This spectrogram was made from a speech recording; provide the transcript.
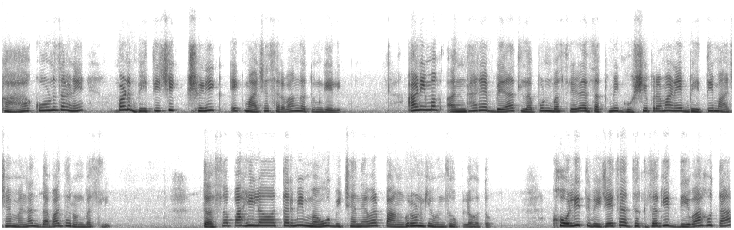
का कोण जाणे पण भीतीची क्षणिक एक माझ्या सर्वांगातून गेली. आणि मग अंधाऱ्या बिळात लपून बसलेल्या जखमी घुशीप्रमाणे भीती माझ्या मनात दबा धरून बसली. तसं पाहिलं तर मी मऊ बिछाण्यावर पांघरून घेऊन झोपलो होतो. खोलीत विजेचा झगझगीत दिवा होता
